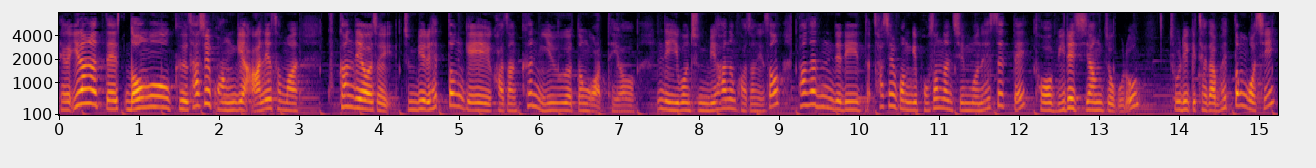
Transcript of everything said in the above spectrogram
제가 1학년 때 너무 그 사실관계 안에서만 국한되어서 준비를 했던 게 가장 큰 이유였던 것 같아요. 근데 이번 준비하는 과정에서 판사님들이 사실관계 벗어난 질문을 했을 때 더 미래지향적으로 조리 있게 대답을 했던 것이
